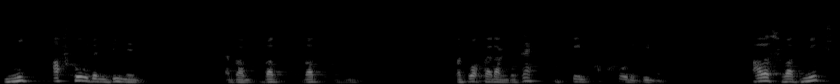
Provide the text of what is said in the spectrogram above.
niet afgoden dienen. En wat, wat, wat, wat wordt daar dan gezegd? Geen afgoden dienen. Alles wat niet,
